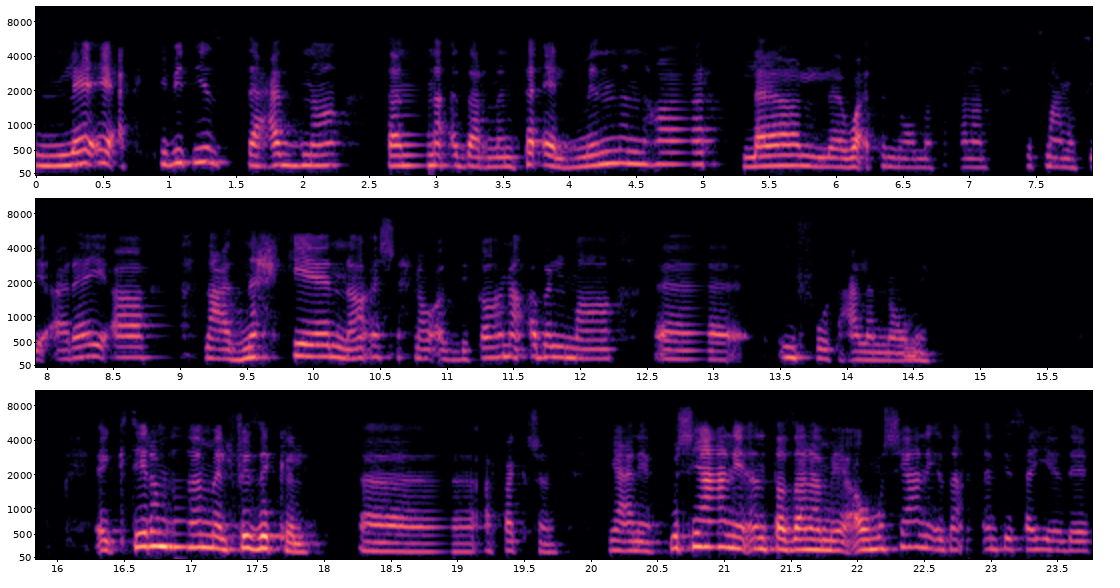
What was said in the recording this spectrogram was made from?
نلاقي activities تساعدنا تنقدر ننتقل من النهار لوقت النوم. مثلا نسمع موسيقى رايقة نقعد نحكي نناقش نحن وأصدقائنا قبل ما آه، نفوت على النوم. كثير مهم ال physical affection يعني مش يعني أنت زلمه أو مش يعني إذا أنت سيدة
